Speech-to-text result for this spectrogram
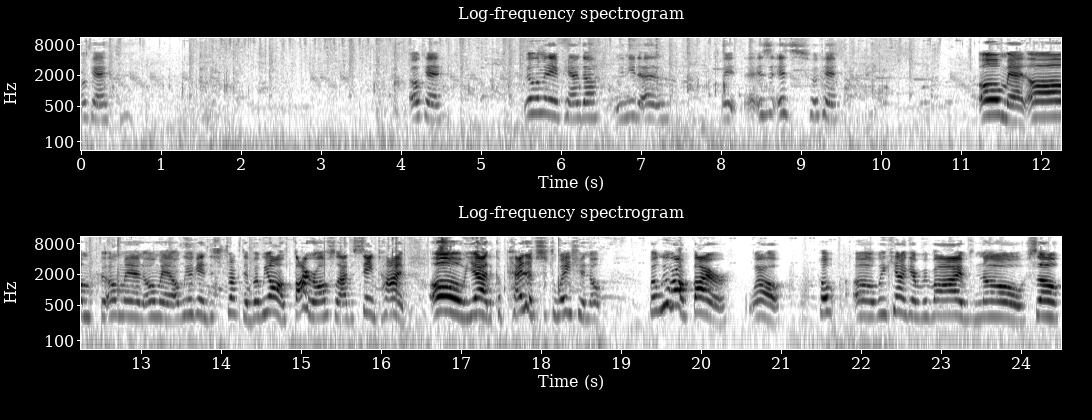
okay. Okay. We eliminate Panda. We need a. Wait, is it's okay? Oh man, um, oh man, oh man, we are getting destructive, but we are on fire also at the same time. Oh yeah, the competitive situation. Oh, but we were on fire. Well, hope. Oh, we can't get revived. No. So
